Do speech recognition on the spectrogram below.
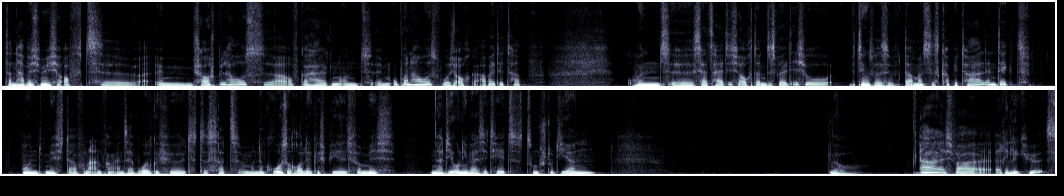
Dann habe ich mich oft äh, im Schauspielhaus äh, aufgehalten und im Opernhaus, wo ich auch gearbeitet habe. Und äh, sehr zeitig auch dann das Weltecho, beziehungsweise damals das Kapital entdeckt und mich da von Anfang an sehr wohl gefühlt. Das hat immer eine große Rolle gespielt für mich. Na, die Universität zum Studieren. Ja. Ah, ich war religiös.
